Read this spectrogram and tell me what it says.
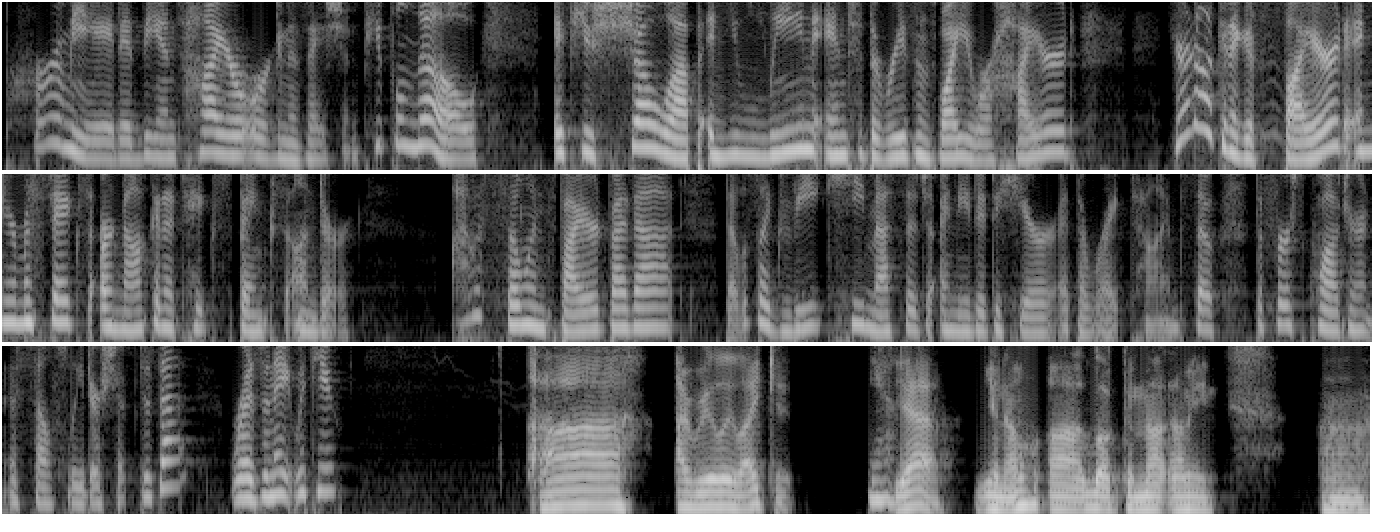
permeated the entire organization. People know if you show up and you lean into the reasons why you were hired, you're not going to get fired, and your mistakes are not going to take Spanx under. I was so inspired by that that was like the key message I needed to hear at the right time. So the first quadrant is self leadership. Does that resonate with you? Uh, I really like it. Yeah. Yeah. You know, uh, look, the, I mean, uh,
